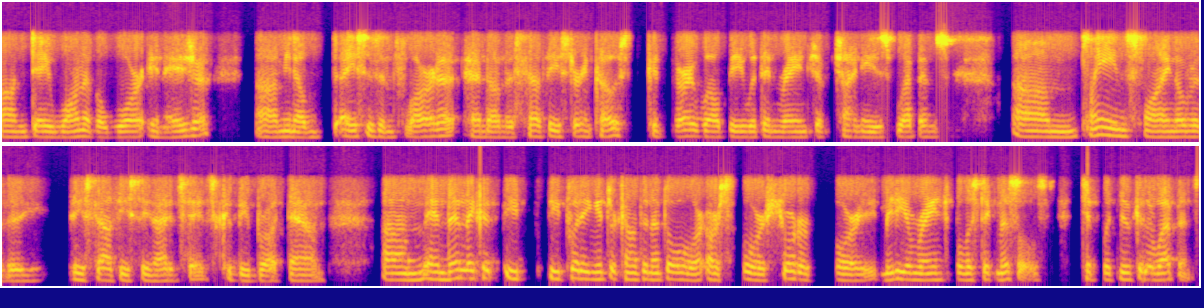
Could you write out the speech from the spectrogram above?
on day one of a war in Asia. Um, you know, bases in Florida and on the southeastern coast could very well be within range of Chinese weapons. Um, planes flying over the, the southeast United States could be brought down. Um, and then they could be, be putting intercontinental or, or, or shorter or medium range ballistic missiles tipped with nuclear weapons.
